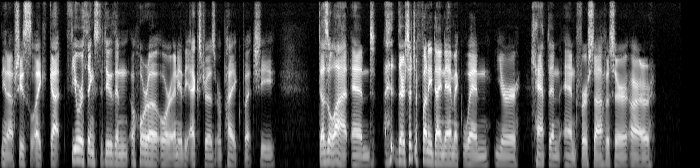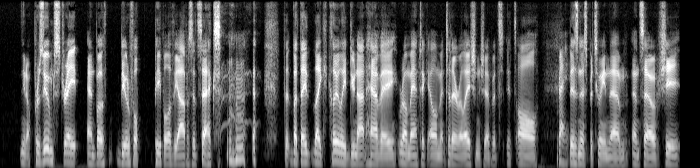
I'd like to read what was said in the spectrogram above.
You know, she's like got fewer things to do than Uhura or any of the extras or Pike, but she does a lot and there's such a funny dynamic when your captain and first officer are you know presumed straight and both beautiful people of the opposite sex Mhm. But they like clearly do not have a romantic element to their relationship it's it's all Right. business between them and so she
